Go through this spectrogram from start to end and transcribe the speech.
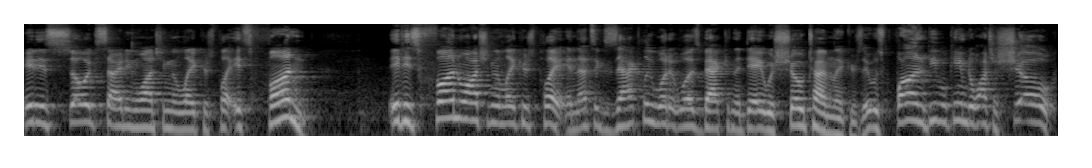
it is so exciting watching the lakers play it's fun it is fun watching the Lakers play, and that's exactly what it was back in the day with Showtime Lakers. It was fun. People came to watch a show,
